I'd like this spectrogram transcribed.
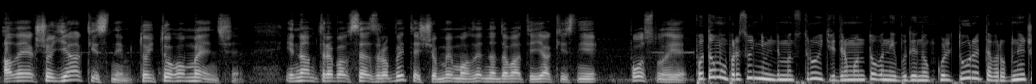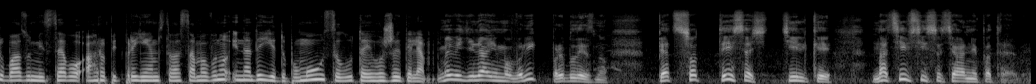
Але якщо якісним, то й того менше. І нам треба все зробити, щоб ми могли надавати якісні послуги По тому присутнім демонструють відремонтований будинок культури та виробничу базу місцевого агропідприємства. Саме воно і надає допомогу селу та його жителям. Ми виділяємо в рік приблизно 500 тисяч тільки на ці всі соціальні потреби.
